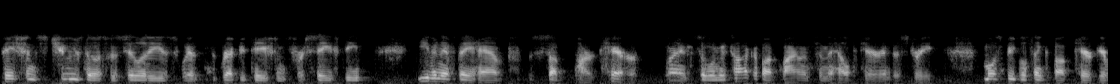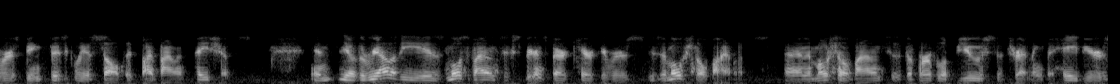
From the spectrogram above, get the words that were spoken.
patients choose those facilities with reputations for safety, even if they have subpar care, right? So, when we talk about violence in the healthcare industry, most people think about caregivers being physically assaulted by violent patients. And you know, the reality is most violence experienced by caregivers is emotional violence. And emotional violence is the verbal abuse, the threatening behaviors,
